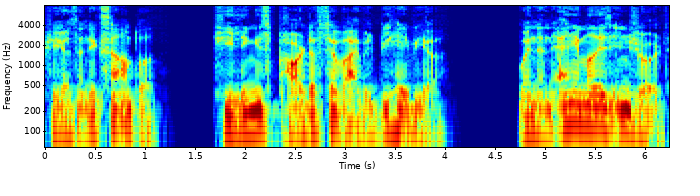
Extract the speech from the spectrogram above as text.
Here's an example. Healing is part of survival behavior. When an animal is injured,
